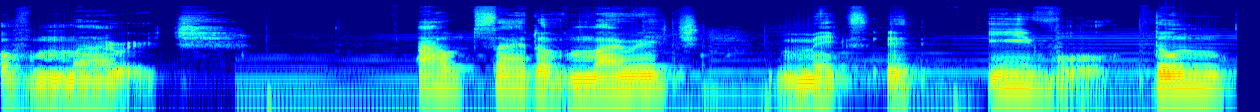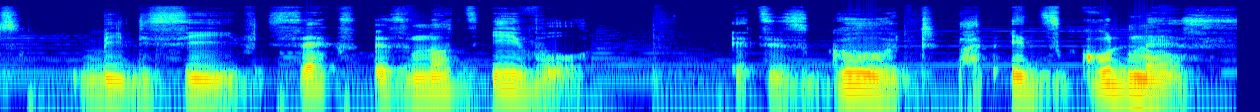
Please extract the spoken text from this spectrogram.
of marriage. Outside of marriage makes it evil. Don't be deceived. Sex is not evil, it is good, but its goodness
